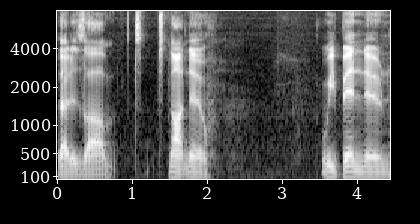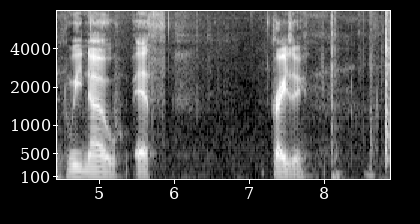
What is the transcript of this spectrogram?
That is um, it's, not new. We've been noon. We know if. Crazy. I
